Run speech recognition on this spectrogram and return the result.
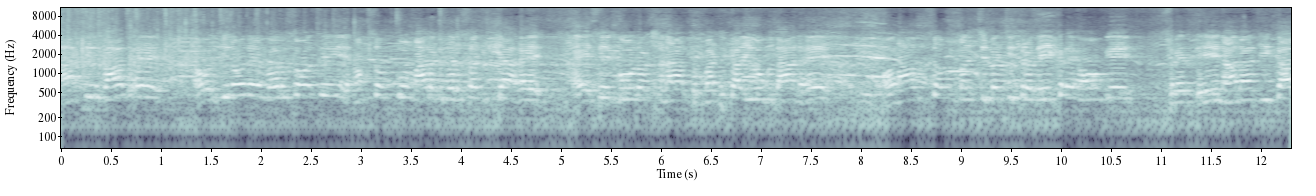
आशीर्वाद है और जिन्होंने वर्षों से हम सबको मार्गदर्शन किया है, ऐसे गोरक्षनाथ मठ का योगदान है और आप सब मंच में चित्र देख रहे होंगे। श्रद्धे नाना जी का,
